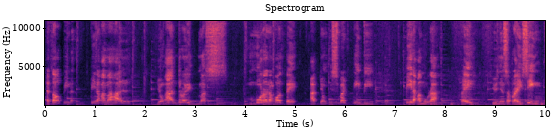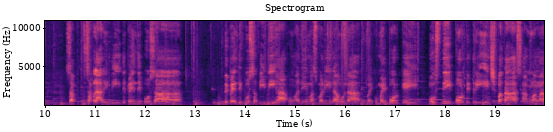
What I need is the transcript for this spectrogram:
ito, pin pinakamahal, yung Android mas mura ng konti, at yung Smart TV, pinakamura. Okay? Yun yung sa pricing. Sa, sa clarity, depende po sa Depende po sa TV ha, kung ano yung mas malinaw na, may, kung may 4K, mostly 43 inch pataas ang mga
